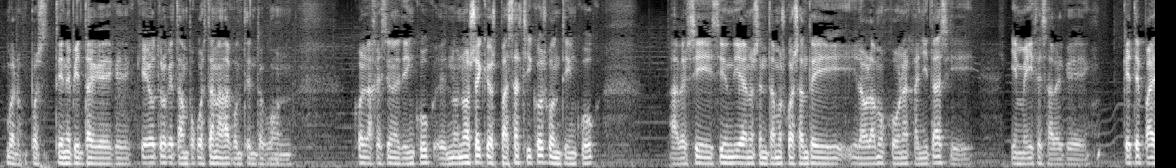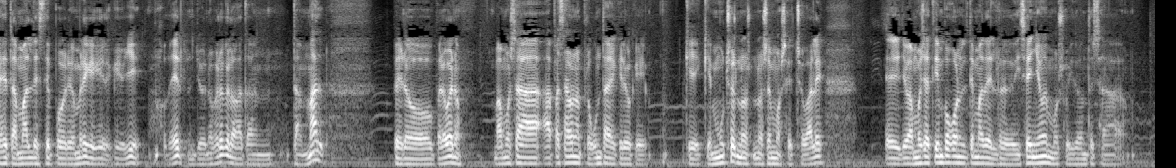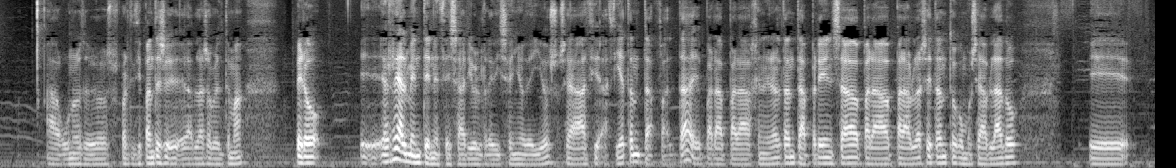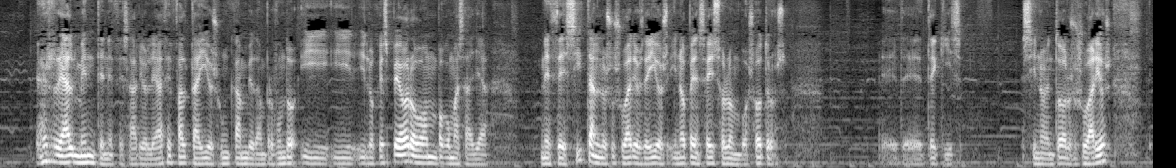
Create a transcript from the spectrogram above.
Bueno, pues tiene pinta que otro que tampoco está nada contento con, con la gestión de Tim Cook. Eh, no, no sé qué os pasa, chicos, con Tim Cook. A ver si, si un día nos sentamos cuasante y, y lo hablamos con unas cañitas y, me dices a ver qué, qué te parece tan mal de este pobre hombre que, oye, joder, yo no creo que lo haga tan, tan mal. Pero, pero bueno, vamos a, pasar a una pregunta que creo que, que, muchos nos, nos, hemos hecho, ¿vale? Eh, llevamos ya tiempo con el tema del rediseño, hemos oído antes a, algunos de los participantes eh, hablar sobre el tema, pero ¿Es realmente necesario el rediseño de ellos? O sea, hacía, tanta falta eh, para, para, generar tanta prensa, para, para, hablarse tanto como se ha hablado. Eh, ¿Es realmente necesario? ¿Le hace falta a ellos un cambio tan profundo? Y, y, lo que es peor o un poco más allá, ¿necesitan los usuarios de ellos, y no penséis solo en vosotros, de TX, sino en todos los usuarios,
